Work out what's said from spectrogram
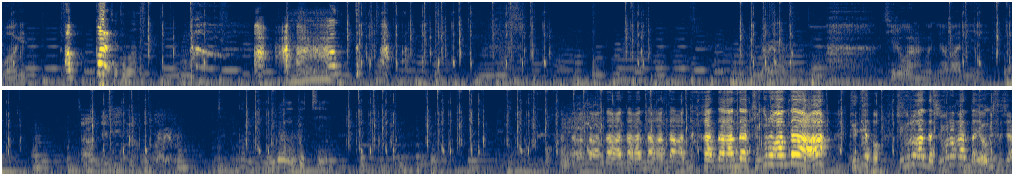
우아하게 앞발 잠깐만. 뒤로 가는군요 말이. 잘 안 되지 생각보다. 잠깐만 요령 있겠지? 어, 간다 간다 간다 간다 간다 간다 간다 간다 간다 죽으러 간다! 드디어 죽으러 간다 죽으러 간다. 여기서 자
